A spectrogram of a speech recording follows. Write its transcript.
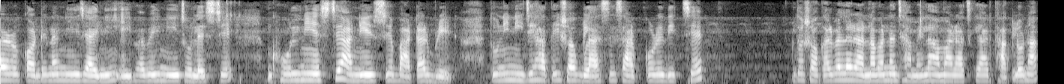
আর কন্টেনার নিয়ে যায়নি, এইভাবেই নিয়ে চলে এসছে। ঘোল নিয়ে এসছে আর নিয়ে এসছে বাটার ব্রেড। তো উনি নিজে হাতেই সব গ্লাসে সার্ভ করে দিচ্ছে। তো সকালবেলা রান্নাবান্না ঝামেলা আমার আজকে আর থাকল না।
